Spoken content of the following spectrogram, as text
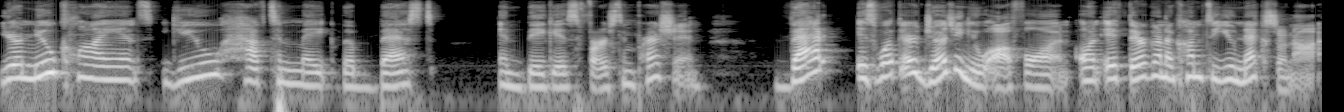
Your new clients, you have to make the best and biggest first impression. That is what they're judging you off on, on if they're going to come to you next or not.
